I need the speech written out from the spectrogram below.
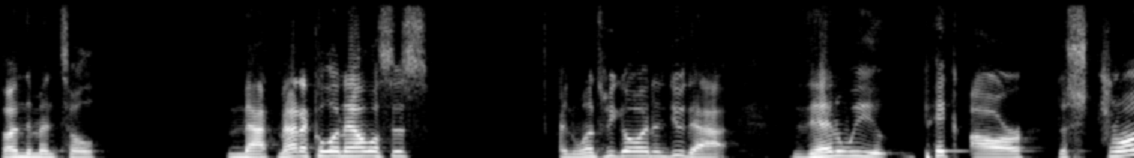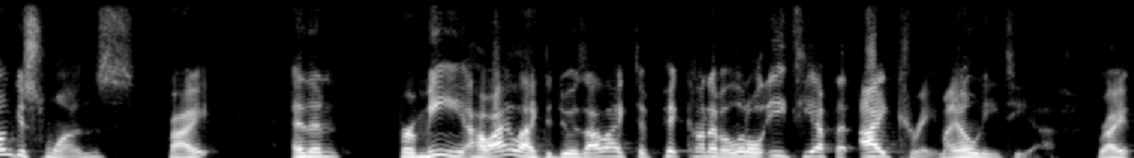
fundamental mathematical analysis. And once we go ahead and do that, then we pick our the strongest ones, right? And then for me, how I like to do is I like to pick kind of a little ETF that I create, my own ETF, right?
